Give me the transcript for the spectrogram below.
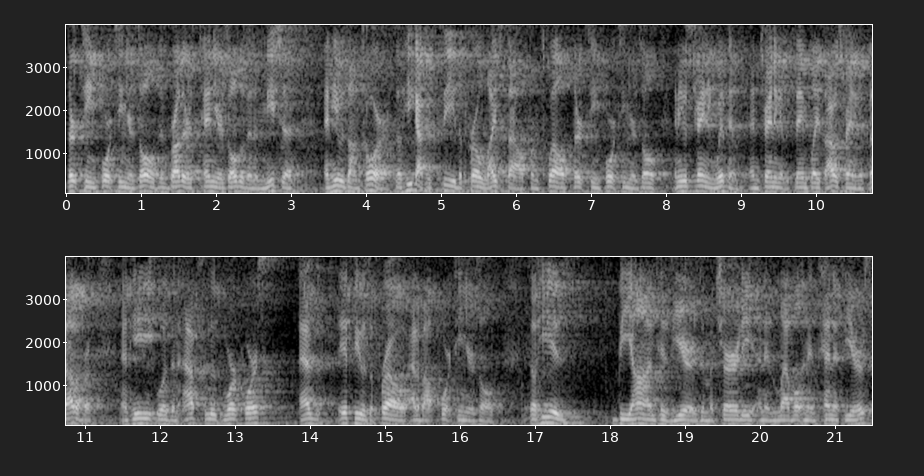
13, 14 years old. His brother is 10 years older than him, Misha, and he was on tour. So he got to see the pro lifestyle from 12, 13, 14 years old, and he was training with him and training at the same place I was training at Saddlebrook. And he was an absolute workhorse as if he was a pro at about 14 years old. So he is beyond his years in maturity and in level and in tennis years.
